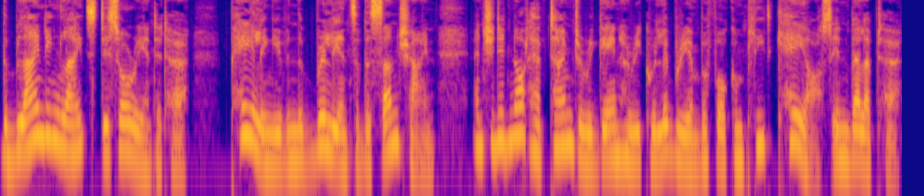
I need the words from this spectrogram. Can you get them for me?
The blinding lights disoriented her paling even the brilliance of the sunshine, and she did not have time to regain her equilibrium before complete chaos enveloped her.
